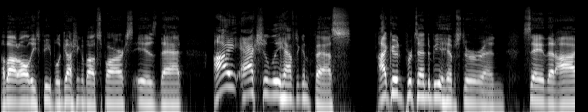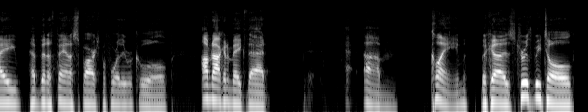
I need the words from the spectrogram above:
about all these people gushing about Sparks is that I actually have to confess I could pretend to be a hipster and say that I have been a fan of Sparks before they were cool. I'm not going to make that um, claim because, truth be told,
